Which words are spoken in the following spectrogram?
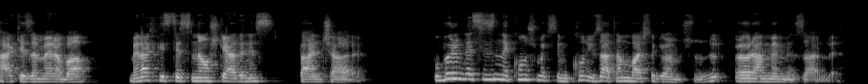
Herkese merhaba. Merak listesine hoş geldiniz. Ben Çağrı. Bu bölümde sizinle konuşmak istediğim konuyu zaten başta görmüşsünüzdür. Öğrenme mezarlığı.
